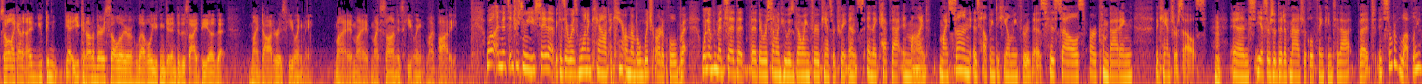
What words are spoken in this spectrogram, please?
So like on, a- you can yeah you can on a very cellular level you can get into this idea that my daughter is healing me, my my my son is healing my body. Well, and it's interesting that you say that because there was one account, I can't remember which article, but one of them had said that, that there was someone who was going through cancer treatments and they kept that in mind. My son is helping to heal me through this. His cells are combating the cancer cells. Hmm. And yes, there's a bit of magical thinking to that, but it's sort of lovely.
